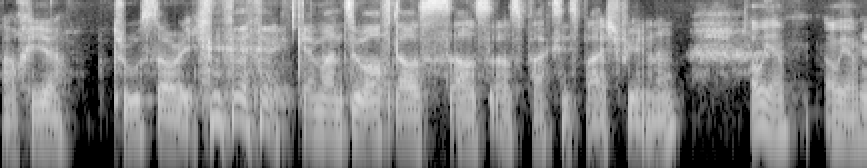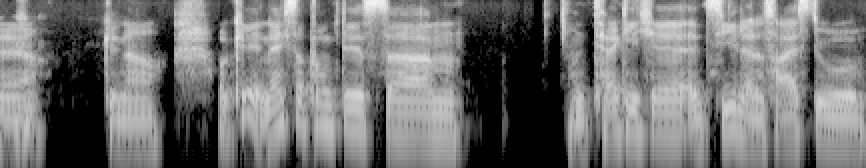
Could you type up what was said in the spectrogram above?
Auch hier, True Story. Kennt man zu oft aus, aus, aus Praxisbeispielen, ne? Oh ja, oh ja. ja, ja. Genau. Okay, nächster Punkt ist, ähm, und tägliche Ziele. Das heißt, du,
